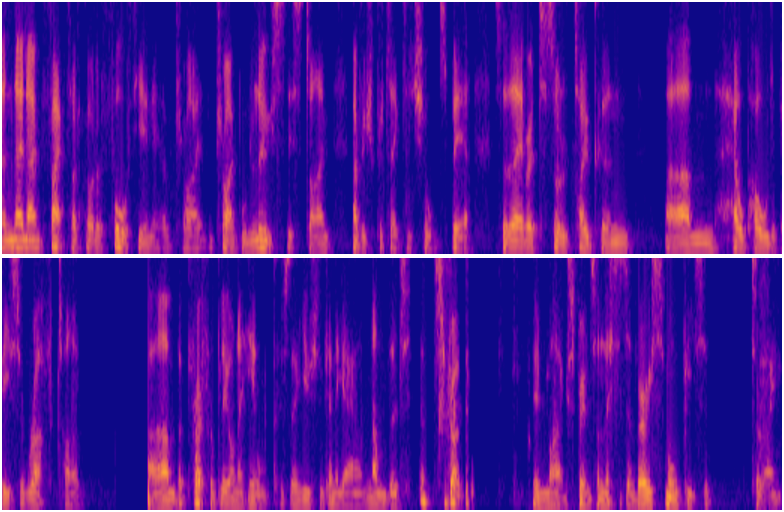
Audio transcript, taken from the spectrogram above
and then in fact I've got a fourth unit of tri tribal loose this time, average protected short spear. So they're a sort of token um, help hold a piece of rough type um, but preferably on a hill because they're usually going to get outnumbered and struggle, in my experience, unless it's a very small piece of terrain.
